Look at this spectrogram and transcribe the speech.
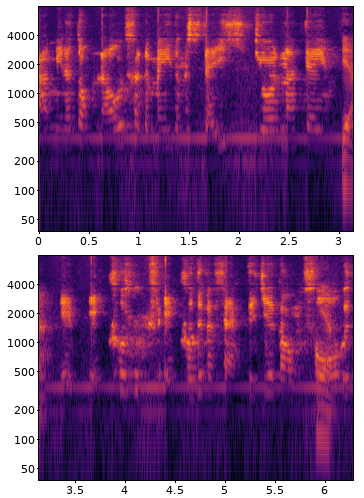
I mean, I don't know if I'd have made a mistake during that game. Yeah. It, it could have it could have affected you going Yeah. forward,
